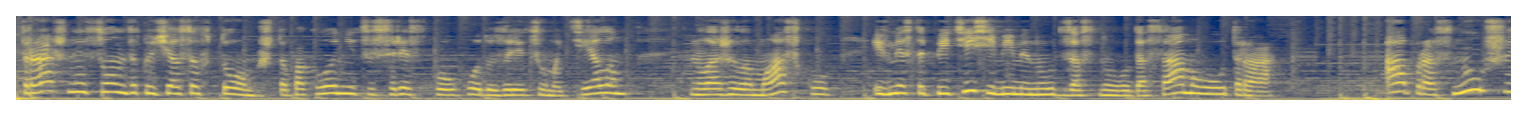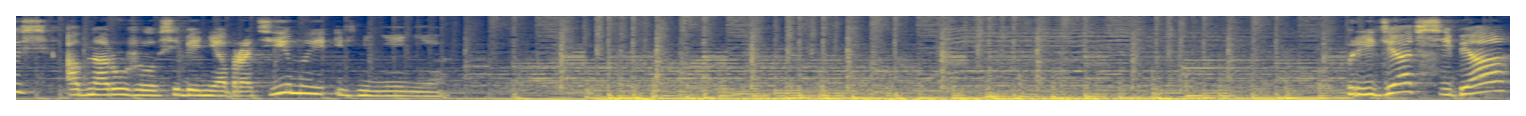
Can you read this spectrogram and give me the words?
Страшный сон заключался в том, что поклонница средств по уходу за лицом и телом наложила маску и вместо 5-7 минут заснула до самого утра, а проснувшись, обнаружила в себе необратимые изменения – Придя в себя,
